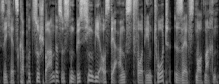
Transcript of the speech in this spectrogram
sich jetzt kaputt zu sparen, das ist ein bisschen wie aus der Angst vor dem Tod Selbstmord machen.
